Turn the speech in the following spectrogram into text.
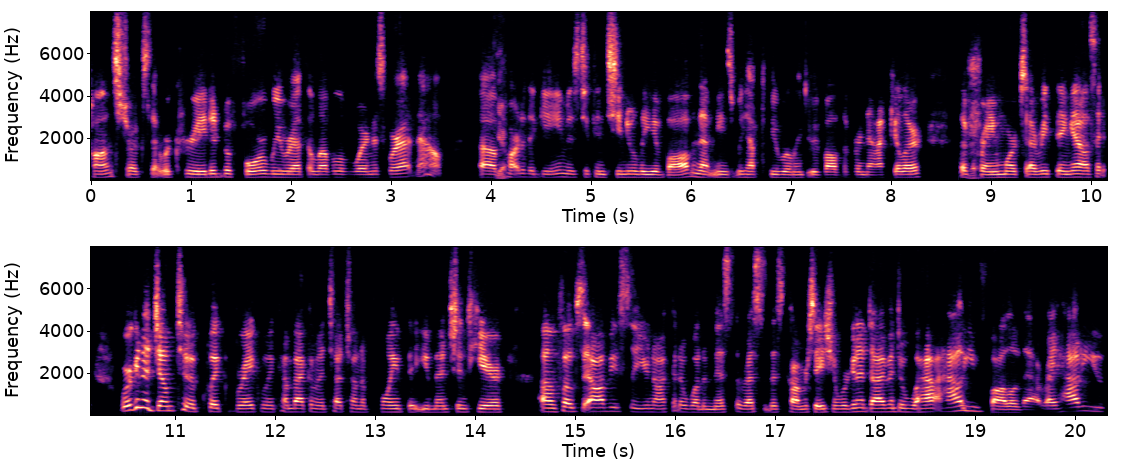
constructs that were created before we were at the level of awareness we're at now. Uh. Part of the game is to continually evolve, and that means we have to be willing to evolve the vernacular, the yep. frameworks, everything else. We're going to jump to a quick break. When we come back, I'm going to touch on a point that you mentioned here. Um, folks, obviously, you're not going to want to miss the rest of this conversation. We're going to dive into how, how you follow that, right? How do you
